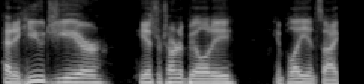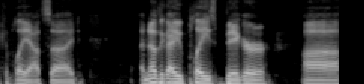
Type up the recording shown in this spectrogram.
had a huge year. He has return ability, can play inside, can play outside. Another guy who plays bigger uh,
